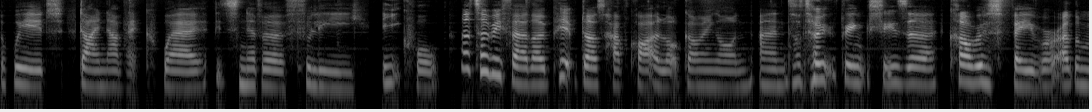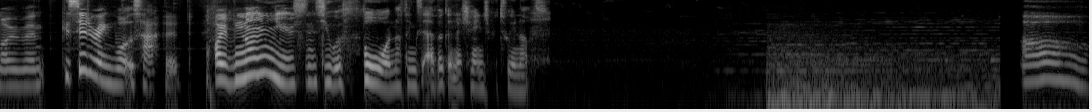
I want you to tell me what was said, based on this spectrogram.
a weird dynamic where it's never fully equal. Now, to be fair though, Pip does have quite a lot going on, and I don't think she's uh, Cara's favourite at the moment, considering what's happened. I've known you since you were four. Nothing's ever going to change between us. Oh.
